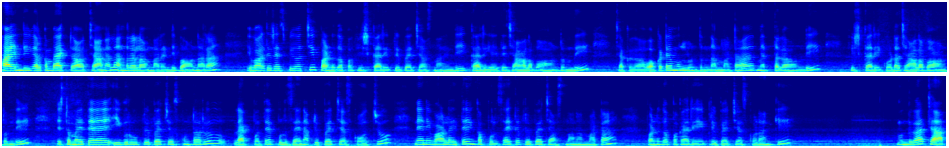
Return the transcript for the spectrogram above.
హాయ్ అండి welcome back to our channel. అందరూ ఎలా ఉన్నారండి? బాగున్నారా? ఇవాళ రెసిపీ వచ్చి పండుగప్ప ఫిష్ కర్రీ ప్రిపేర్ చేస్తున్నానండి. కర్రీ అయితే చాలా బాగుంటుంది. చక్కగా ఒకటే ముళ్ళు ఉంటుందన్నమాట మెత్తగా ఉండి ఫిష్ కర్రీ కూడా చాలా బాగుంటుంది. ఇష్టమైతే ఇగురు ప్రిపేర్ చేసుకుంటారు లేకపోతే పులుసు అయినా ప్రిపేర్ చేసుకోవచ్చు. నేను ఇవాళ అయితే ఇంకా పులుసు అయితే ప్రిపేర్ చేస్తున్నాను అనమాట పండుగప్ప కర్రీ ప్రిపేర్ చేసుకోవడానికి. ముందుగా చేప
